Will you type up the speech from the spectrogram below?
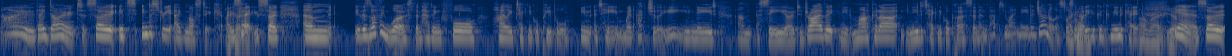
No, they don't. So it's industry agnostic, I Okay. say. So um, there's nothing worse than having four highly technical people in a team when actually you need um, a CEO to drive it, you need a marketer, you need a technical person, and perhaps you might need a journalist or Okay. somebody who can communicate. Oh, right, yep. Yeah. So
